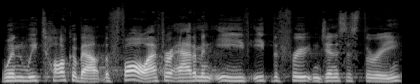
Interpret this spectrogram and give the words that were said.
when we talk about the fall? After Adam and Eve eat the fruit in Genesis 3,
